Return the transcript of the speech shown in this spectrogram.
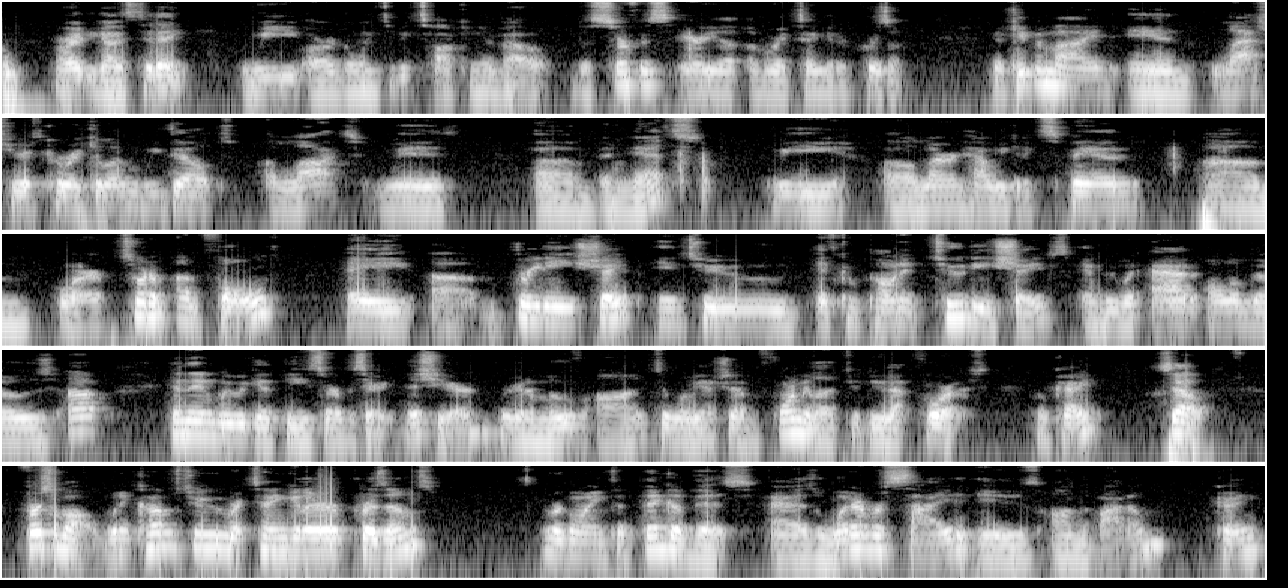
All right, you guys, today we are going to be talking about the surface area of a rectangular prism. Now keep in mind, in last year's curriculum, we dealt a lot with um, the nets. We uh, learned how we could expand um, or sort of unfold a um, 3D shape into its component 2D shapes, and we would add all of those up and then we would get the surface area. This year, we're going to move on to where we actually have a formula to do that for us. Okay? So, first of all, when it comes to rectangular prisms, we're going to think of this as whatever side is on the bottom. Okay?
